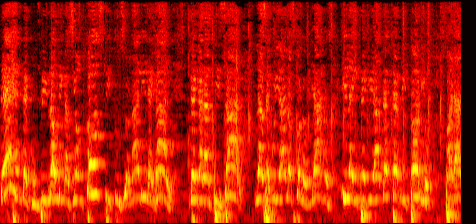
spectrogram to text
dejen de cumplir la obligación constitucional y legal de garantizar la seguridad de los colombianos y la integridad del territorio para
